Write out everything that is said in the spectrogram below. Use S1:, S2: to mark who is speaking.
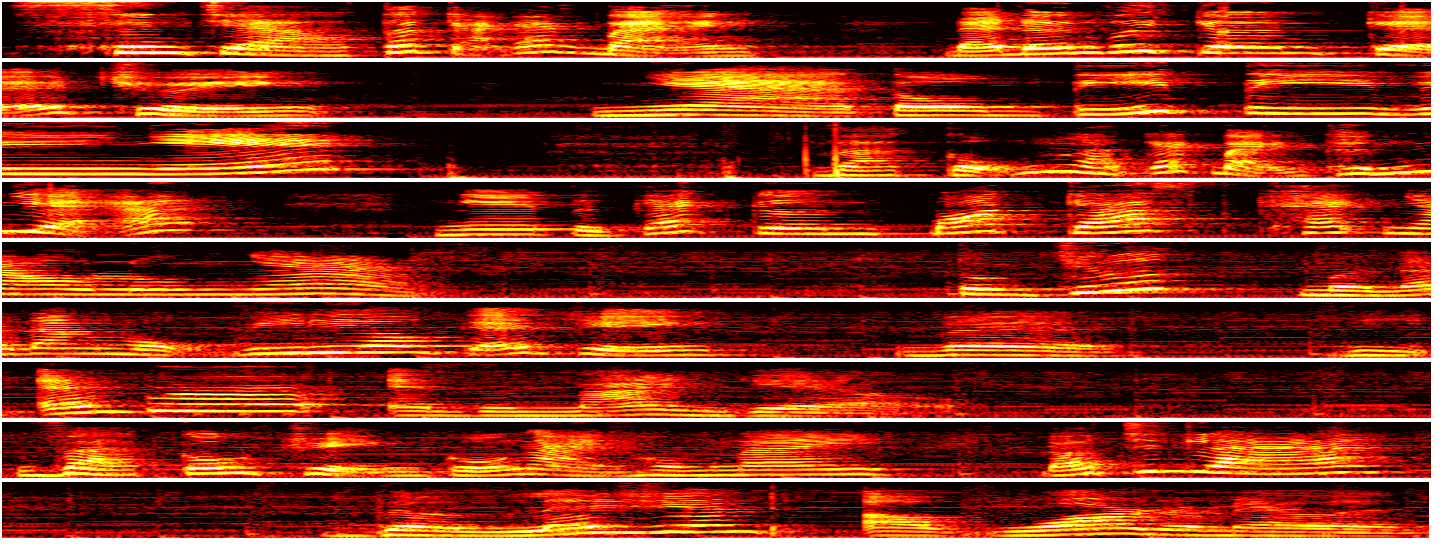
S1: Xin chào tất cả các bạn đã đến với kênh kể chuyện Nhà Tồn Tí TV nhé. Và cũng là các bạn thính giả nghe từ các kênh podcast khác nhau luôn nha. Tuần trước, mình đã đăng một video kể chuyện về The Emperor and the Nightingale. Và câu chuyện của ngày hôm nay đó chính là The Legend of Watermelon.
